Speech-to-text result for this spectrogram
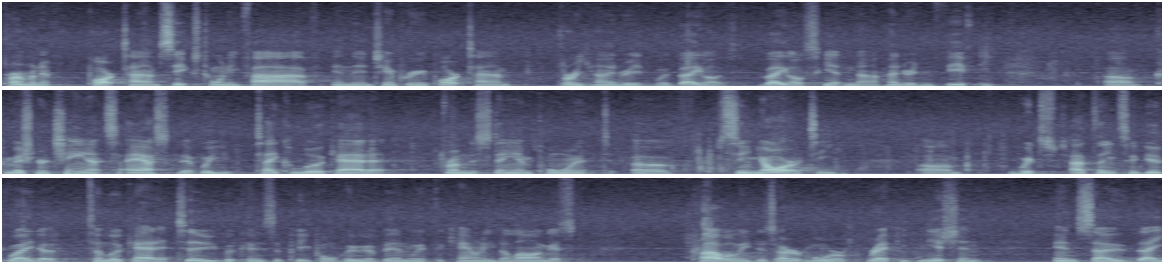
permanent part-time six twenty-five, and then temporary part-time three hundred, with Bailiffs, Bailiffs getting hundred and fifty. Um, Commissioner Chance asked that we take a look at it from the standpoint of seniority, um, which I think is a good way to, to look at it too, because the people who have been with the county the longest probably deserve more recognition. And so they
